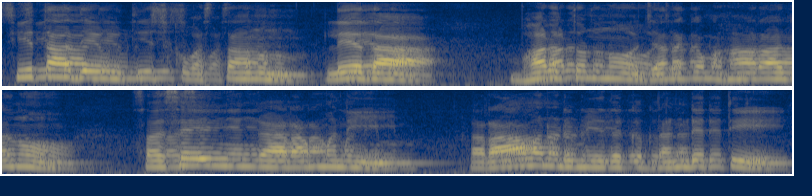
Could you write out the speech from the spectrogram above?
సీతాదేవిని తీసుకువస్తాను. లేదా భరతున్నో జనక మహారాజును ససైన్యంగా రమ్మని రావణుడి మీదకు దండెత్తి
